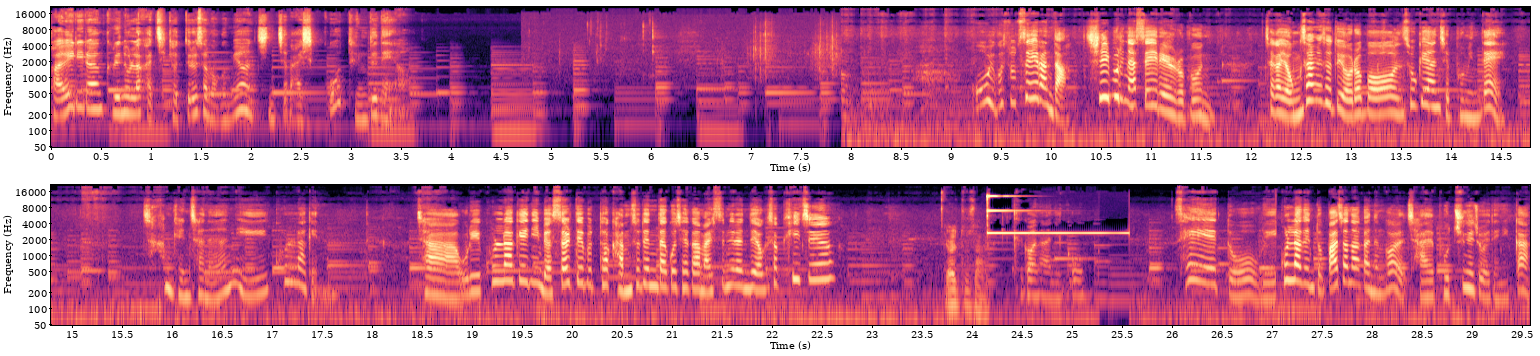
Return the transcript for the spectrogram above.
과일이랑 그래놀라 같이 곁들여서 먹으면 진짜 맛있고 든든해요. 오 이거 또 세일한다. 7불이나 세일해요 여러분. 제가 영상에서도 여러 번 소개한 제품인데 참 괜찮은 이 콜라겐. 자 우리 콜라겐이 몇 살 때부터 감소된다고 제가 말씀드렸는데 여기서 퀴즈 12살. 그건 아니고 새해에 또 우리 콜라겐 또 빠져나가는 걸 잘 보충해 줘야 되니까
